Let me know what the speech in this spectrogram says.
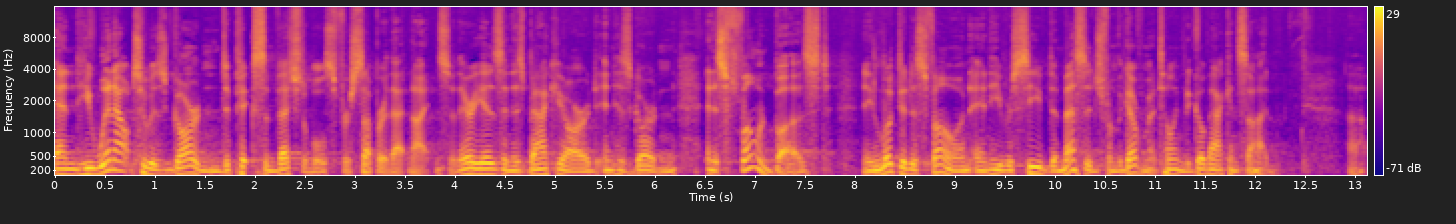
And he went out to his garden to pick some vegetables for supper that night. And so there he is in his backyard in his garden, and his phone buzzed. And he looked at his phone and he received a message from the government telling him to go back inside. Uh,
